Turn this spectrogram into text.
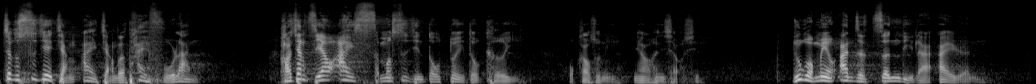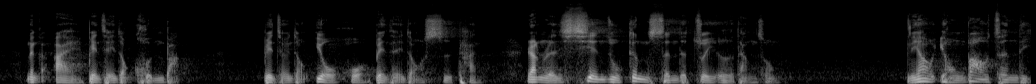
这个世界讲爱讲的太腐烂，好像只要爱，什么事情都对都可以。我告诉你，你要很小心。如果没有按着真理来爱人，那个爱变成一种捆绑，变成一种诱惑，变成一种试探，让人陷入更深的罪恶当中。”你要拥抱真理，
